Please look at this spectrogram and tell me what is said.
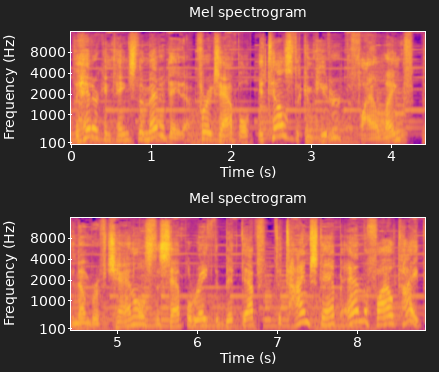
The header contains the metadata. For example, it tells the computer the file length, the number of channels, the sample rate, the bit depth, the timestamp, and the file type.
